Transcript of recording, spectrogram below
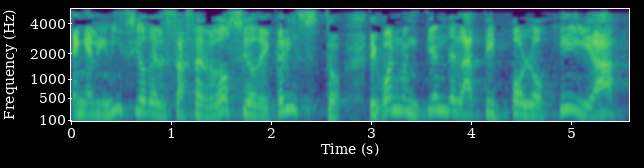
en el inicio del sacerdocio de Cristo. Igual no entiende la tipología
